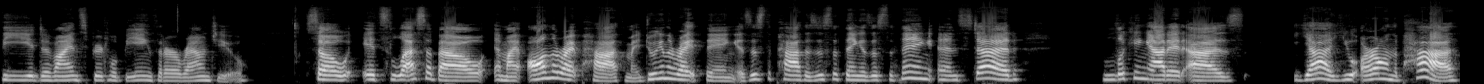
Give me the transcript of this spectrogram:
the divine spiritual beings that are around you. So it's less about, am I on the right path? Am I doing the right thing? Is this the path? Is this the thing? Is this the thing? And instead, looking at it as, yeah, you are on the path.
